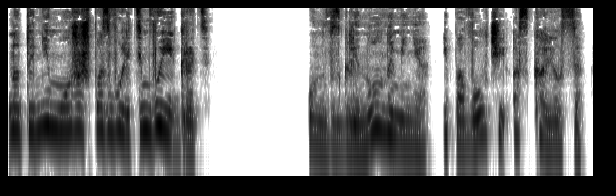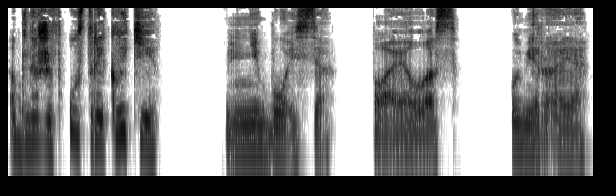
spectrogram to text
но ты не можешь позволить им выиграть. Он взглянул на меня и поволчьи оскалился, обнажив острые клыки. Не бойся, Пайлос. Умирая,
